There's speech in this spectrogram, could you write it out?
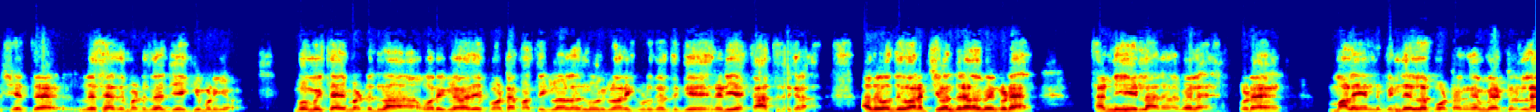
விஷயத்த விவசாயத்தை மட்டும்தான் ஜெயிக்க முடியும். பூமி தாய் மட்டும்தான் ஒரு கிலோ விதை போட்டா பத்து கிலோ அல்லது நூறு கிலோ வரைக்கும் கொடுக்கறதுக்கு ரெடியா காத்திருக்கிறா. அது வந்து வறட்சி வந்த நிலைமை கூட தண்ணியே இல்லாத நிலைமையில கூட மழை அனுப்பி நெல்லை போட்டவங்க மேட்டூர்ல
